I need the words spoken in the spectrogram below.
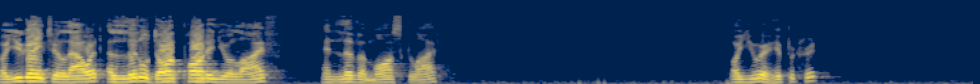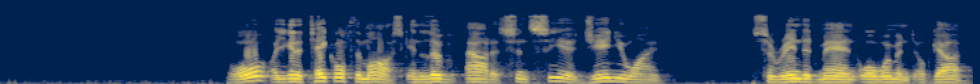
Are you going to allow it, a little dark part in your life, and live a masked life? Are you a hypocrite? Or are you going to take off the mask and live out a sincere, genuine, surrendered man or woman of God?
